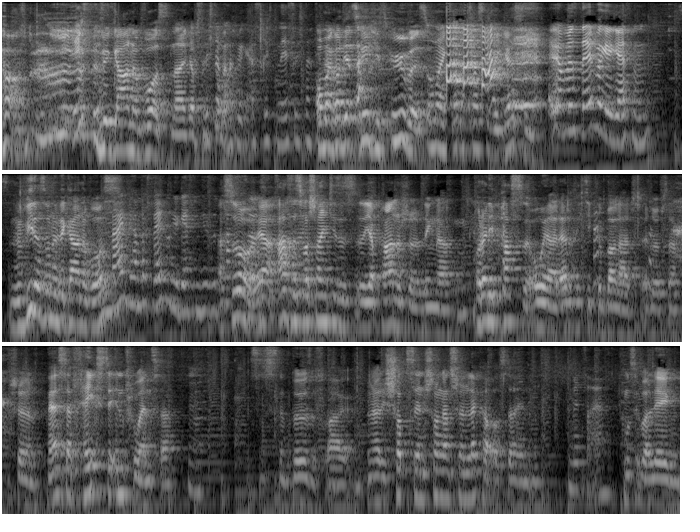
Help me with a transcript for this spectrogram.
Oh, vegane Wurst. Nein, ich hab's Es nicht. riecht aber nach vegan. Es riecht, nee, es riecht nach Oh mein Gott, jetzt riech ich es übelst. Oh mein Gott, was hast du gegessen? Wir haben das selber gegessen. Wieder so eine vegane Wurst? Nein, wir haben das selber gegessen, diese Ach Paste. so, ja. Das Ach, das ist wahrscheinlich dieses äh, japanische Ding da. Oder die Paste. Oh ja, der hat richtig geballert, der Rübser. Schön. Wer ist der fakeste Influencer? Hm. Das ist eine böse Frage. Ja, die Shots sehen schon ganz schön lecker aus da hinten. Ey. Ich muss überlegen,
